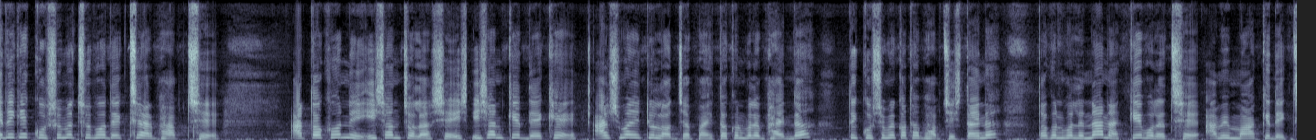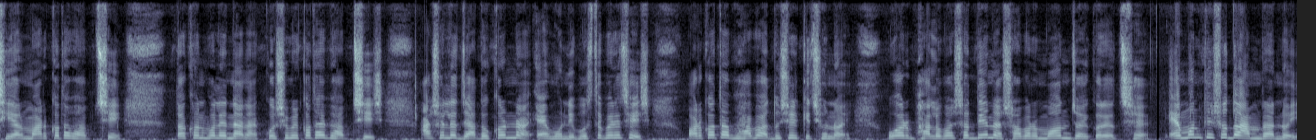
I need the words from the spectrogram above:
এদিকে কুসুমের ছবিও দেখছে আর ভাবছে আর তখনই ঈশান চলে আসে। ঈশানকে দেখে আয়ুষ্মান একটু লজ্জা পায়। তখন বলে, ভাইদা, তুই কুসুমের কথা ভাবছিস, তাই না? তখন বলে, না না, কে বলেছে? আমি মাকে দেখছি আর মার কথা ভাবছি। তখন বলে, না না, কুসুমের কথাই ভাবছিস। আসলে জাদুকর না এমনই, বুঝতে পেরেছিস? ওর কথা ভাবা দোষের কিছু নয়। ওর ভালোবাসা দিয়ে না সবার মন জয় করেছে। এমনকি শুধু আমরা নই,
